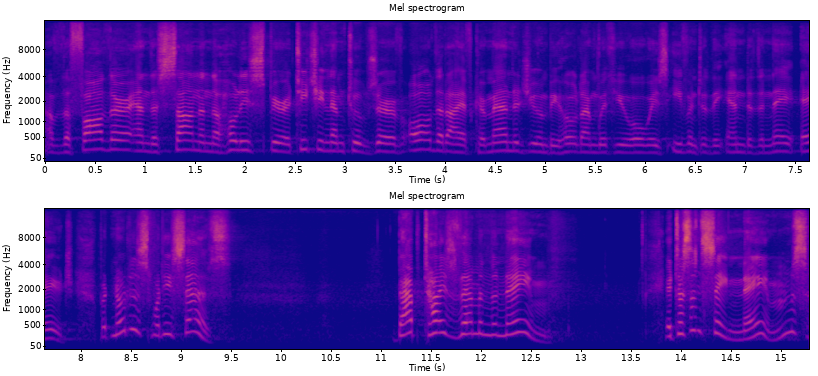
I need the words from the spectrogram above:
of the Father and the Son and the Holy Spirit, teaching them to observe all that I have commanded you, and behold, I'm with you always, even to the end of the na- age. But notice what he says baptize them in the name. It doesn't say names.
